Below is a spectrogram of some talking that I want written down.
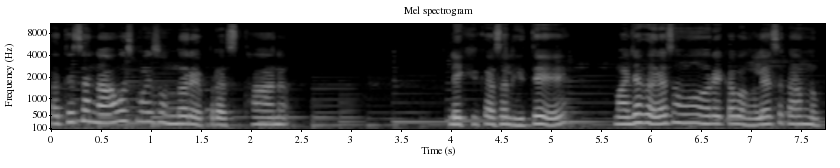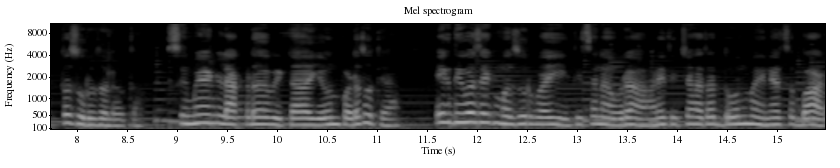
कथेचं नावच मुळे सुंदर आहे प्रस्थान. लेखिका असं लिहिते माझ्या घरासमोर एका बंगल्याचं काम नुकतं सुरू झालं होतं. सिमेंट लाकडं विटा येऊन पडत होत्या. एक दिवस एक मजूर बाई तिचा नवरा आणि तिच्या हातात दोन महिन्याचं बाळ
